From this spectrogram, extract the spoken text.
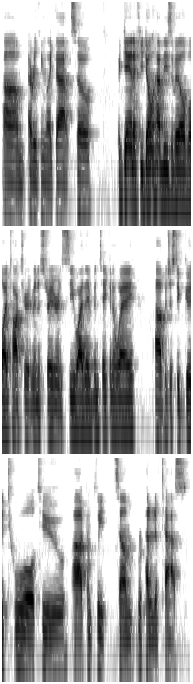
um, everything like that. So again, if you don't have these available, I talk to your administrator and see why they've been taken away uh, but just a good tool to uh, complete some repetitive tasks.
